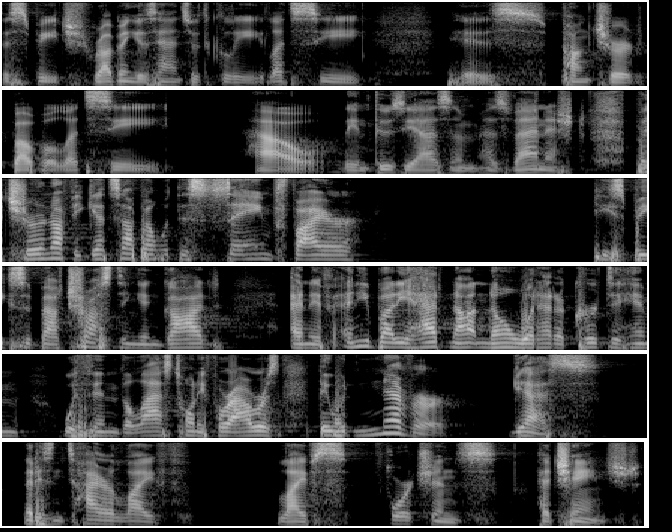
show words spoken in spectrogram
the speech, rubbing his hands with glee. Let's see his punctured bubble. Let's see how the enthusiasm has vanished. But sure enough, he gets up and with the same fire, he speaks about trusting in God And if anybody had not known what had occurred to him within the last 24 hours, they would never guess that his entire life, life's fortunes had changed.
